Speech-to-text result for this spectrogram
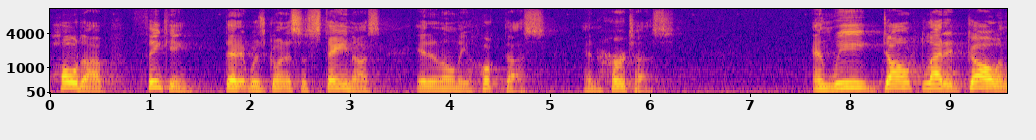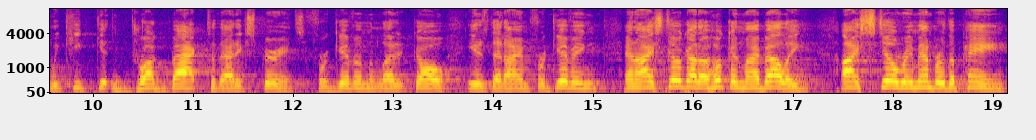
hold of, thinking that it was going to sustain us. It had only hooked us and hurt us. And we don't let it go, and we keep getting drugged back to that experience. Forgive him and let it go is that I am forgiving, and I still got a hook in my belly. I still remember the pain,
